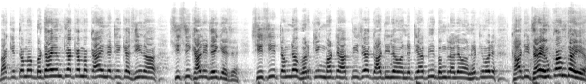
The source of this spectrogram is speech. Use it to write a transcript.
બાકી તમે બધા એમ કહે કે અમે કાંઈ નથી કે જીના સીસી ખાલી થઈ ગઈ છે. સીસી તમને વર્કિંગ માટે આપી છે, ગાડી લેવા નથી આપી, બંગલા લેવા નથી મળી. ખાલી થાય હું કામ કહીએ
